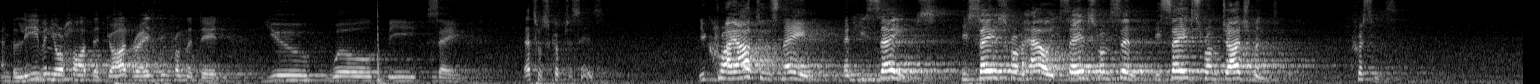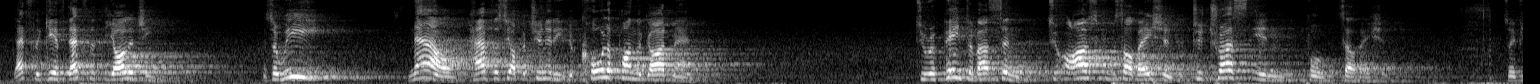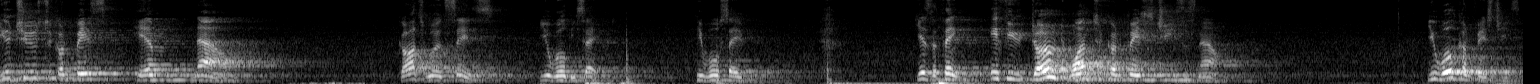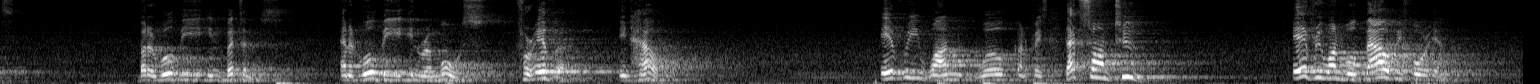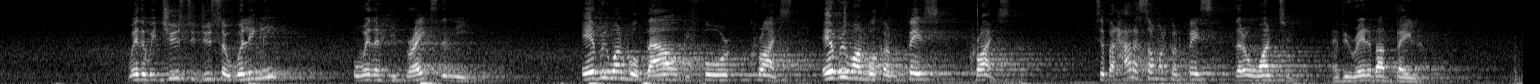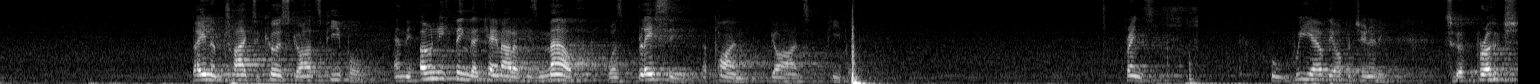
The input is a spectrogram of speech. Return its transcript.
and believe in your heart that God raised him from the dead, you will be saved. That's what Scripture says. You cry out to this name, and He saves. He saves from hell. He saves from sin. He saves from judgment. Christmas. That's the gift. That's the theology. And so we now have this opportunity to call upon the God man, to repent of our sin, to ask for salvation, to trust in for salvation. So if you choose to confess Him now, God's word says you will be saved. He will save you. Here's the thing if you don't want to confess Jesus now, you will confess Jesus. But it will be in bitterness and it will be in remorse forever in hell. Everyone will confess. That's Psalm 2. Everyone will bow before him. Whether we choose to do so willingly or whether he breaks the knee. Everyone will bow before Christ. Everyone will confess Christ. He said, but how does someone confess they don't want to? Have you read about Balaam? Balaam tried to curse God's people, and the only thing that came out of his mouth was blessing upon God's people. Friends, we have the opportunity to approach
